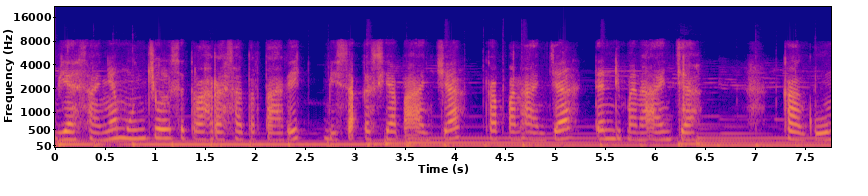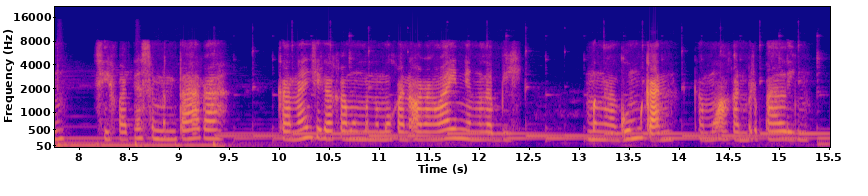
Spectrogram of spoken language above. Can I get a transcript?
biasanya muncul setelah rasa tertarik bisa ke siapa aja, kapan aja, dan di mana aja. Kagum sifatnya sementara, karena jika kamu menemukan orang lain yang lebih mengagumkan, kamu akan berpaling.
